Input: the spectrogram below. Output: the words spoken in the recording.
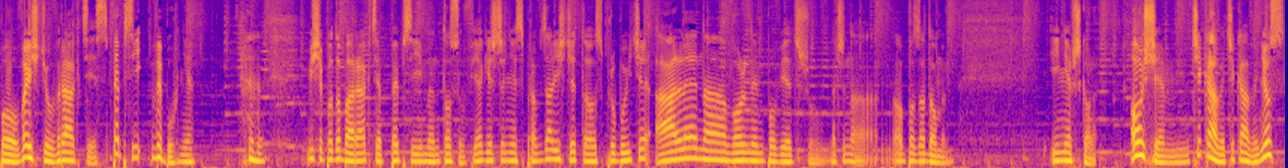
po wejściu w reakcję z Pepsi wybuchnie. Mi się podoba reakcja Pepsi i Mentosów. Jak jeszcze nie sprawdzaliście, to spróbujcie, ale na wolnym powietrzu. Znaczy na, no, poza domem. I nie w szkole. 8. Ciekawy, ciekawy news.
